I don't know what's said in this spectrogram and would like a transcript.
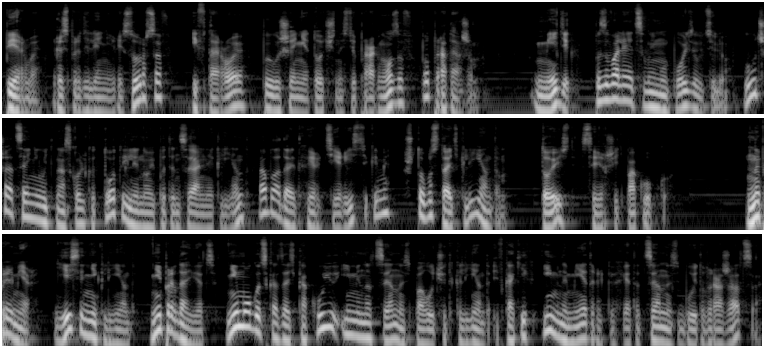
Первое – распределение ресурсов, и второе – повышение точности прогнозов по продажам. Медик позволяет своему пользователю лучше оценивать, насколько тот или иной потенциальный клиент обладает характеристиками, чтобы стать клиентом, то есть совершить покупку. Например, если ни клиент, ни продавец не могут сказать, какую именно ценность получит клиент и в каких именно метриках эта ценность будет выражаться,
